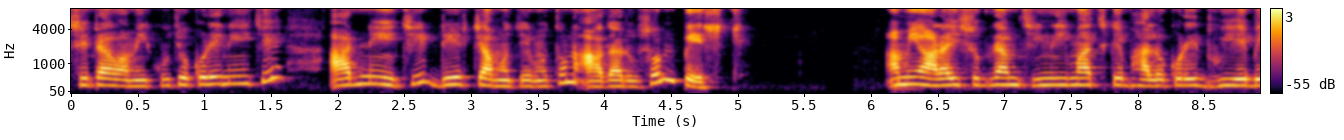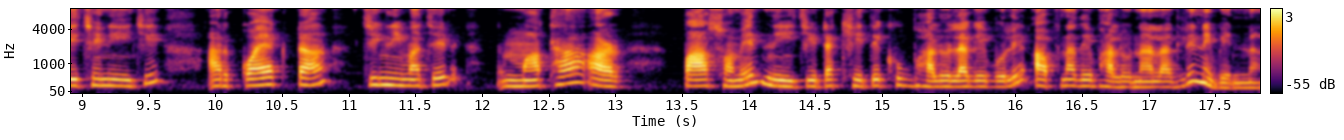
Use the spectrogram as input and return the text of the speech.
সেটাও আমি কুচো করে নিয়েছি আর নিয়েছি দেড় চামচের মতন আদা রসুন পেস্ট। আমি আড়াইশো গ্রাম চিংড়ি মাছকে ভালো করে ধুয়ে বেছে নিয়েছি আর কয়েকটা চিংড়ি মাছের মাথা আর পা সমেত নিয়েছি। এটা খেতে খুব ভালো লাগে বলে। আপনাদের ভালো না লাগলে নেবেন না।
